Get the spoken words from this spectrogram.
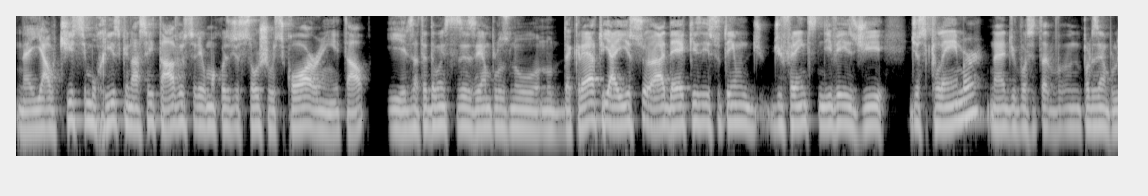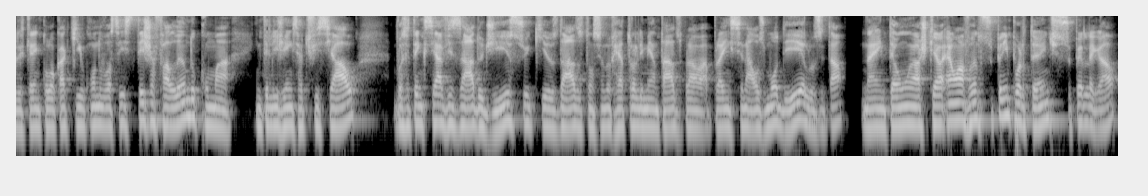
Né? E altíssimo risco inaceitável seria uma coisa de social scoring e tal. E eles até dão esses exemplos no, no decreto. E aí isso, a ideia é que isso tem um, diferentes níveis de disclaimer, né? De você, tá, por exemplo, eles querem colocar que quando você esteja falando com uma inteligência artificial, você tem que ser avisado disso e que os dados estão sendo retroalimentados para ensinar os modelos e tal. Né? Então, eu acho que é, é um avanço super importante, super legal.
